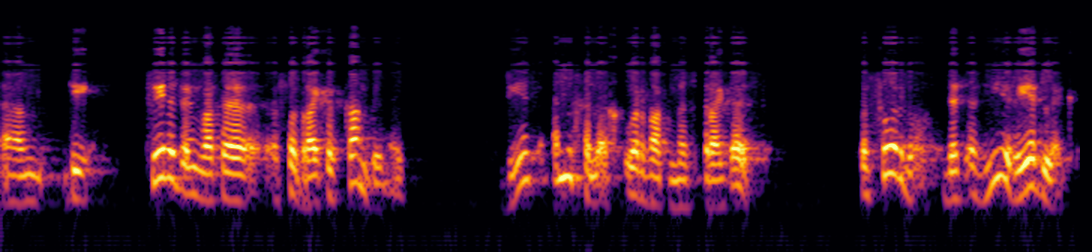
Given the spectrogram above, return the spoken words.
Ehm um, die tweede ding wat 'n verbruiker kan doen is wees ingelig oor wat misbruik is. Byvoorbeeld, dit is nie redelik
